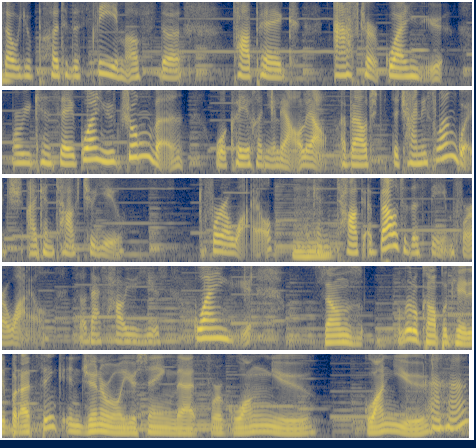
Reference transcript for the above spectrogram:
So you put the theme of the topic after 关于 or you can say 关于中文我可以和你聊聊 about the Chinese language. I can talk to you for a while. I can talk about the theme for a while. So that's how you use 关于. Sounds a little complicated, but I think in general you're saying that for Guang Yu, Guan Yu, Uh-huh.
